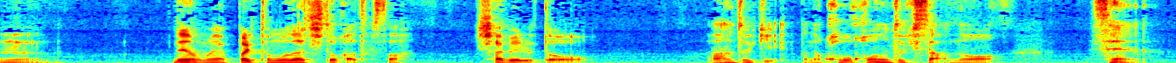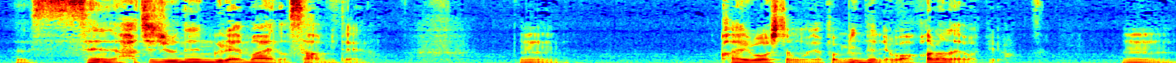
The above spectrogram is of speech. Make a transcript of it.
うん。でもやっぱり友達とかとさ、喋ると、あの時、あの高校の時さ、あの、1000、1080年ぐらい前のさ、みたいな。うん。会話をしてもやっぱみんなにはわからないわけよ。うん。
